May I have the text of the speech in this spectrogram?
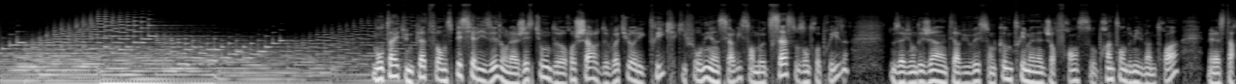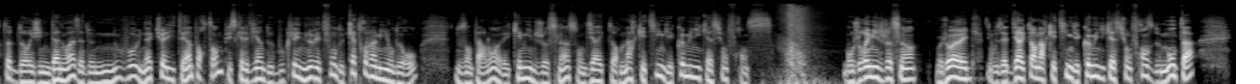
Monta est une plateforme spécialisée dans la gestion de recharge de voitures électriques qui fournit un service en mode SaaS aux entreprises. Nous avions déjà interviewé son country manager France au printemps 2023, mais la start-up d'origine danoise a de nouveau une actualité importante puisqu'elle vient de boucler une levée de fonds de 80 millions d'euros. Nous en parlons avec Émile Josselin, son directeur marketing et communication France. Bonjour Émile Josselin. Bonjour Eric. Vous êtes directeur marketing et communication France de Monta,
